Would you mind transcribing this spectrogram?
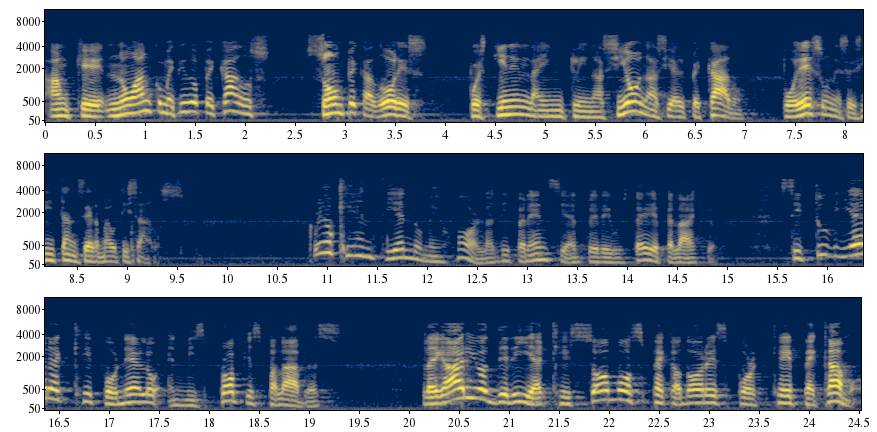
aunque no han cometido pecados, son pecadores, pues tienen la inclinación hacia el pecado, por eso necesitan ser bautizados. Creo que entiendo mejor la diferencia entre usted y Pelagio. Si tuviera que ponerlo en mis propias palabras, Plegario diría que somos pecadores porque pecamos,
